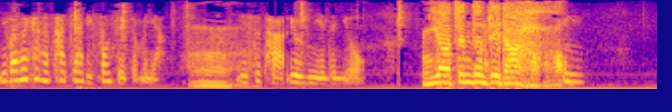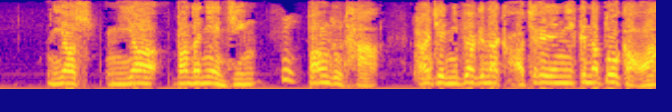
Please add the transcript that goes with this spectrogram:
你帮他看看他家里风水怎么样？嗯，也是他六一年的牛。你要真正对他好，嗯，你要你要帮他念经，对。帮助他，而且你不要跟他搞，这个人你跟他多搞啊，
